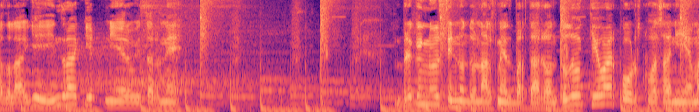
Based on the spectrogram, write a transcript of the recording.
ಬದಲಾಗಿ ಇಂದಿರಾ ಕಿಟ್ ನೇರ ವಿತರಣೆ. ಬ್ರೇಕಿಂಗ್ ನ್ಯೂಸ್ ಇನ್ನೊಂದು ನಾಲ್ಕನೇದು ಬರ್ತಾ ಇರುವಂಥದ್ದು ಕ್ಯೂ ಆರ್ ಕೋಡ್ ಹೊಸ ನಿಯಮ.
